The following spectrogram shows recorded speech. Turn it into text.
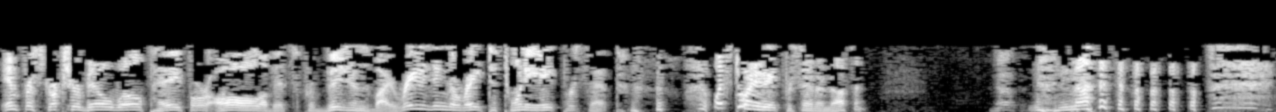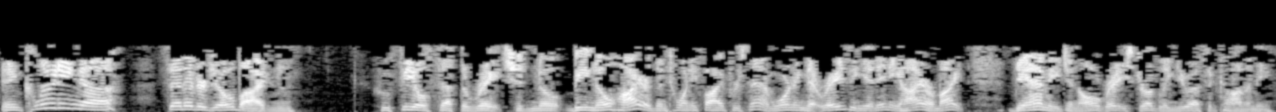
infrastructure bill will pay for all of its provisions by raising the rate to 28%. What's 28% of nothing? Nothing. Nothing. Including uh, Senator Joe Biden, who feels that the rate should no, be no higher than 25%, warning that raising it any higher might damage an already struggling U.S. economy.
